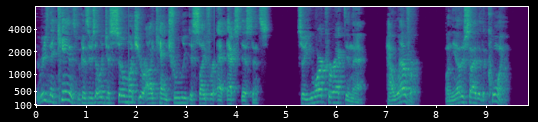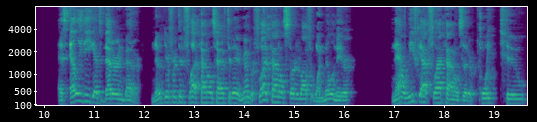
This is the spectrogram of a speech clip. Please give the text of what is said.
The reason they can't is because there's only just so much your eye can truly decipher at X distance. So you are correct in that. However, on the other side of the coin, as LED gets better and better, no different than flat panels have today. Remember, flat panels started off at one millimeter. Now we've got flat panels that are 0.2,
